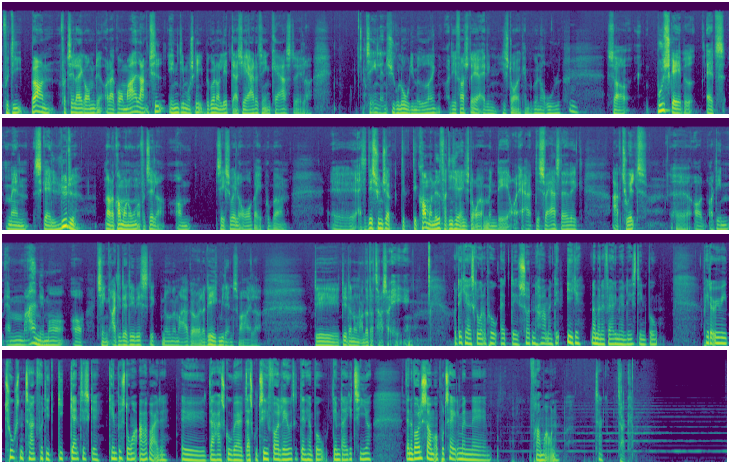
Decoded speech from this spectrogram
Fordi børn fortæller ikke om det, og der går meget lang tid, inden de måske begynder at lette deres hjerte til en kæreste, eller til en eller anden psykolog, de møder. Ikke? Og det er først der, at en historie kan begynde at rulle. Mm. Så budskabet, at man skal lytte, når der kommer nogen og fortæller om seksuelle overgreb på børn, øh, altså det synes jeg, det, det kommer ned fra de her historier, men det er desværre stadigvæk aktuelt. Øh, og, og det er meget nemmere at tænke, at det der, det er vist ikke noget med mig at gøre, eller det er ikke mit ansvar, eller det, det er der nogle andre, der tager sig af. Ikke? Og det kan jeg skrive under på, at øh, sådan har man det ikke, når man er færdig med at læse din bog. Peter Øvig, tusind tak for dit gigantiske, kæmpe store arbejde, øh, der, har skulle være, der skulle til for at lave den her bog, Dem, der ikke tiger. Den er voldsom og brutal, men øh, fremragende. Tak. Tak.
